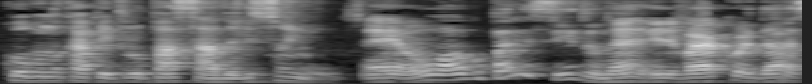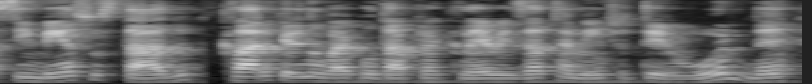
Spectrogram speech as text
como no capítulo passado ele sonhou. É, ou algo parecido, né? Ele vai acordar assim bem assustado. Claro que ele não vai contar para Clary exatamente o teor, né?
